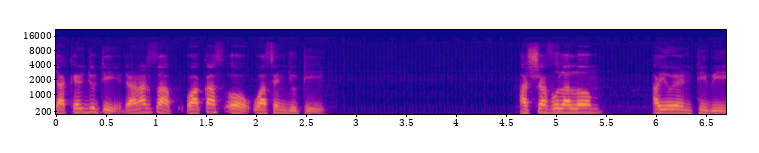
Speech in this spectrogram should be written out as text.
জাকের জুটি রানার্স আপ ওয়াকাস ও ওয়াসেন জুটি। Ashraful Alam, ION TV.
